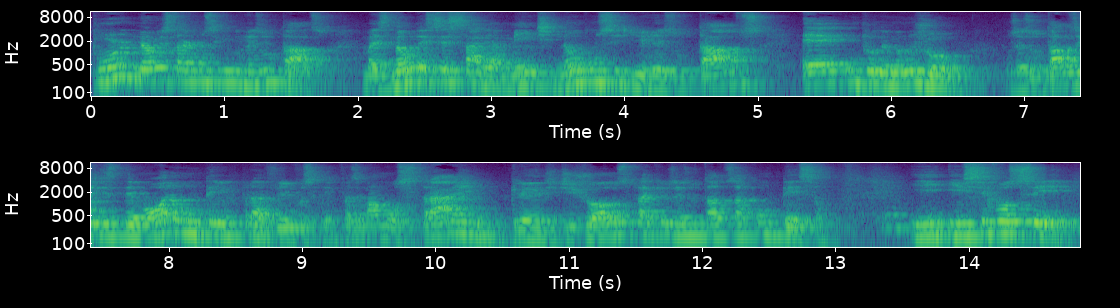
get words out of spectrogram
por não estar conseguindo resultados. Mas não necessariamente não conseguir resultados é um problema no jogo. Os resultados eles demoram um tempo para vir, você tem que fazer uma amostragem grande de jogos para que os resultados aconteçam. E, e se você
